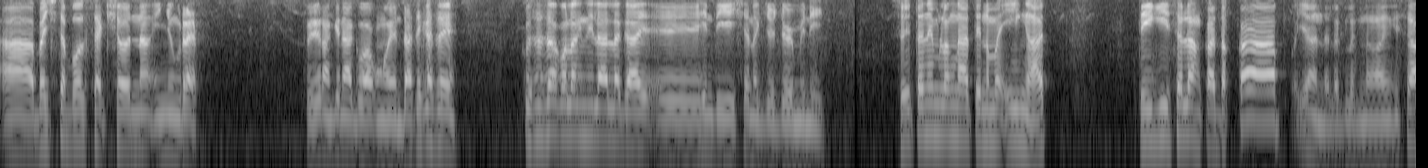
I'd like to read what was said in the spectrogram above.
ah, vegetable section ng inyong ref. So, yun ang ginagawa ko ngayon. Dati kasi, kung sasa ko lang nilalagay, eh, hindi siya nag-germinate. So, itanim lang natin na maingat. Tigisa lang kada cup. Ayan, nalaglag na nga yung isa.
